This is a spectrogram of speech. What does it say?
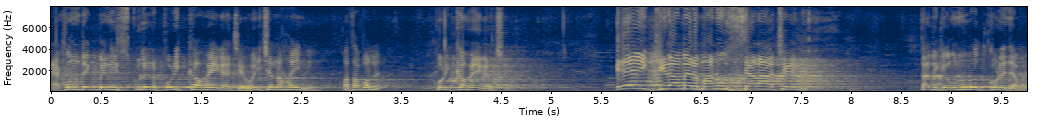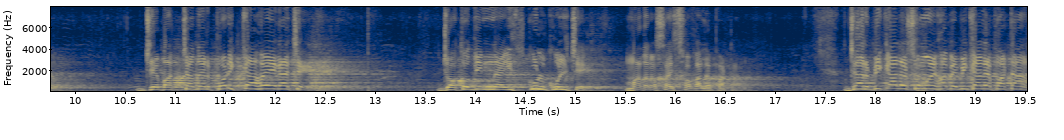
এখন দেখবেন স্কুলের পরীক্ষা হয়ে গেছে। হয়েছে না হয়নি? কথা বলে। পরীক্ষা হয়ে গেছে। এই গ্রামের মানুষ যারা আছেন, তাদেরকে অনুরোধ করে যাব। যে বাচ্চাদের পরীক্ষা হয়ে গেছে, যতদিন না স্কুল খুলছে, মাদ্রাসায় সকালে পাঠান। যার বিকালে সময় হবে, বিকালে পাঠান।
